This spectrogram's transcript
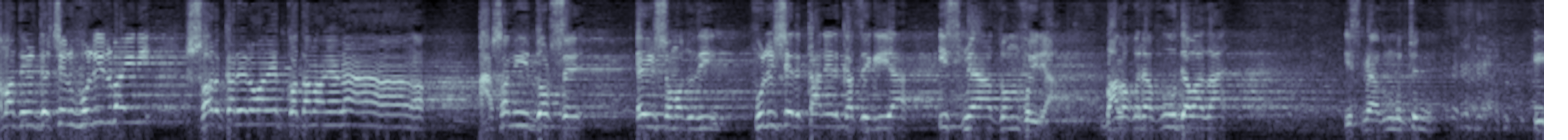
আমাদের দেশের পুলিশ বাহিনী সরকারের অনেক কথা মানে না। আসামি দর্শে এই সময় যদি পুলিশের কানের কাছে গিয়া ইসমে আজম ফইরা, ভালো করে ফু দেওয়া যায়। ইসমে আজম বুঝছেন কি?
